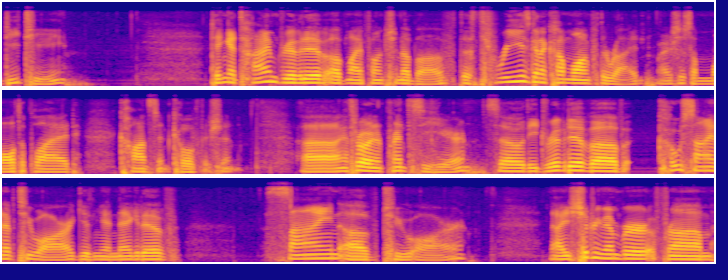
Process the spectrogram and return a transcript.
dt, taking a time derivative of my function above, the 3 is going to come along for the ride, right? It's just a multiplied constant coefficient. Uh, I'm going to throw it in a parenthesis here. So the derivative of cosine of 2r gives me a negative sine of 2r. Now you should remember from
